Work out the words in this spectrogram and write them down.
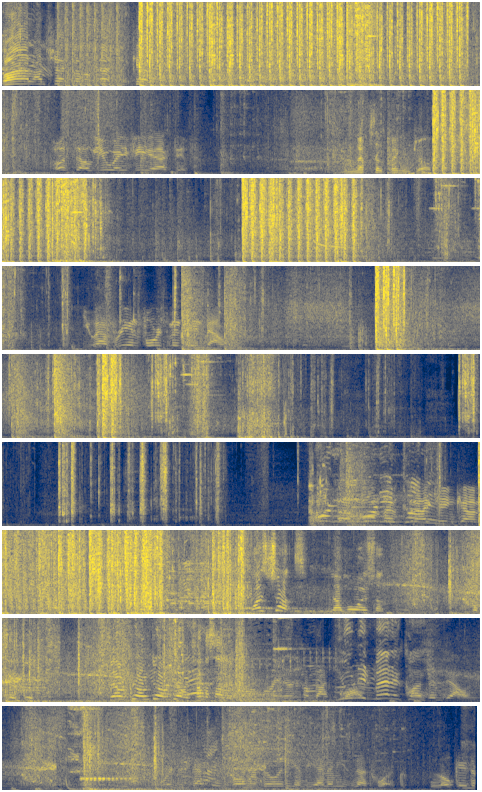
والعب شكله ما فيهاش الكلام Hostile UAV active. من نفس البينج جاب You have reinforcements inbound. Hostile mortar strike incoming. shot! L'amour est shot. Down, down, down, down, ça va, ça va.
